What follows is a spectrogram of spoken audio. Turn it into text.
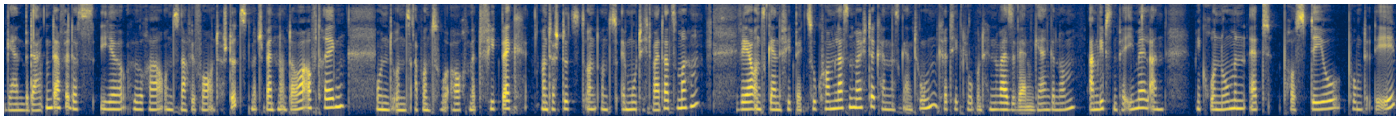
gern bedanken dafür, dass ihr Hörer uns nach wie vor unterstützt mit Spenden und Daueraufträgen und uns ab und zu auch mit Feedback unterstützt und uns ermutigt weiterzumachen. Wer uns gerne Feedback zukommen lassen möchte, kann das gern tun. Kritik, Lob und Hinweise werden gern genommen. Am liebsten per E-Mail an mikronomen.posteo.de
